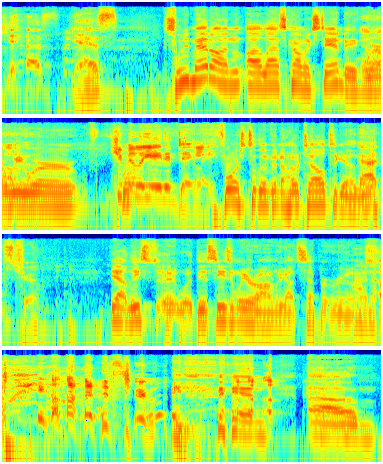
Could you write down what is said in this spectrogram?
Yes. Yes. So we met on uh, Last Comic Standing, where we were Humiliated daily. forced to live in a hotel together. That's true. Yeah, at least uh, w- the season we were on, we got separate rooms. I know. it's true. and um,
